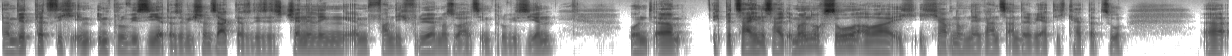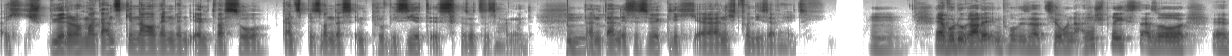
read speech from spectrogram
dann wird plötzlich im, improvisiert. Also wie ich schon sagte, also dieses Channeling ähm, fand ich früher immer so als Improvisieren. Und ähm, ich bezeichne es halt immer noch so, aber ich, ich habe noch eine ganz andere Wertigkeit dazu. Äh, ich, ich spüre da nochmal ganz genau, wenn, wenn irgendwas so ganz besonders improvisiert ist, sozusagen. Und mhm. dann, dann ist es wirklich äh, nicht von dieser Welt. Hm. Ja, wo du gerade Improvisation ansprichst, also äh,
